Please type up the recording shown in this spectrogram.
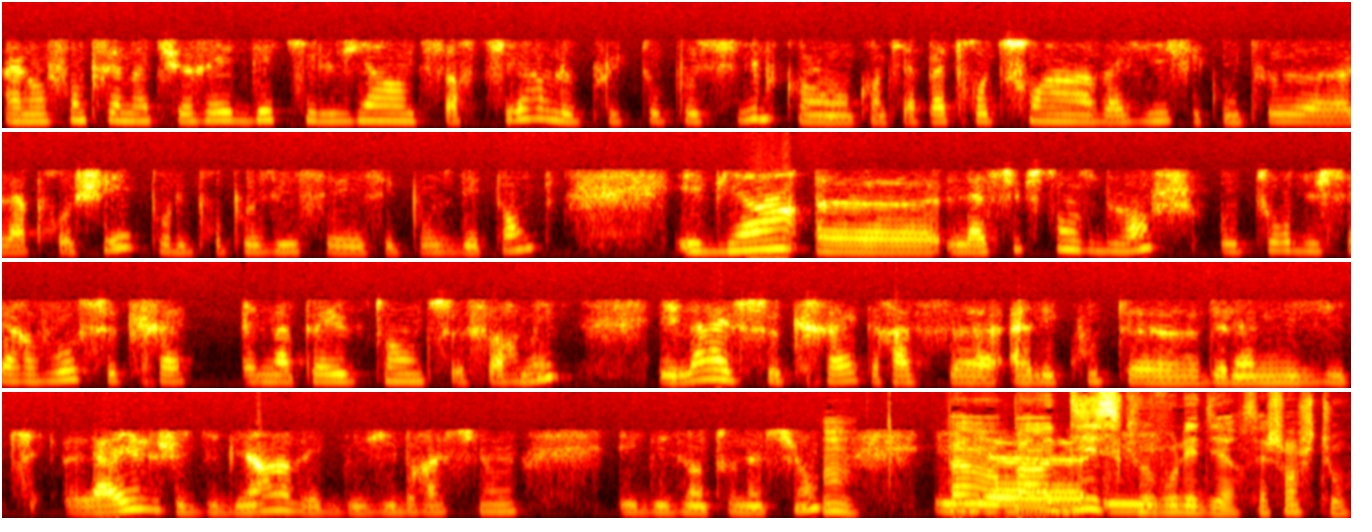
à l'enfant prématuré dès qu'il vient de sortir, le plus tôt possible, quand il n'y a pas trop de soins invasifs et qu'on peut euh, l'approcher pour lui proposer ses, ses pauses détente, eh bien, euh, la substance blanche autour du cerveau se crée elle n'a pas eu le temps de se former. Et là, elle se crée grâce à, l'écoute euh, de la musique live, je dis bien, avec des vibrations et des intonations. Hmm. pas, un euh, disque, vous voulez dire, ça change tout.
